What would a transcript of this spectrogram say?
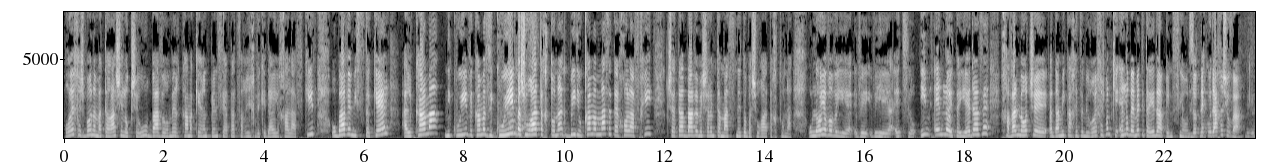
רואה חשבון, המטרה שלו, כשהוא בא ואומר כמה קרן פנסיה אתה צריך וכדאי לך להפקיד, הוא בא ומסתכל על כמה ניכויים וכמה זיכויים בשורה התחתונה, בדיוק, כמה מס אתה יכול להפחית כשאתה בא ומשלם את המס נטו בשורה התחתונה. הוא לא יבוא וייעץ לו. אם אין לו את הידע הזה, חבל מאוד שאדם ייקח את זה מרואה חשבון, כי אין לו באמת את הידע הפנסיוני. זאת נקודה חשובה. בגלל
